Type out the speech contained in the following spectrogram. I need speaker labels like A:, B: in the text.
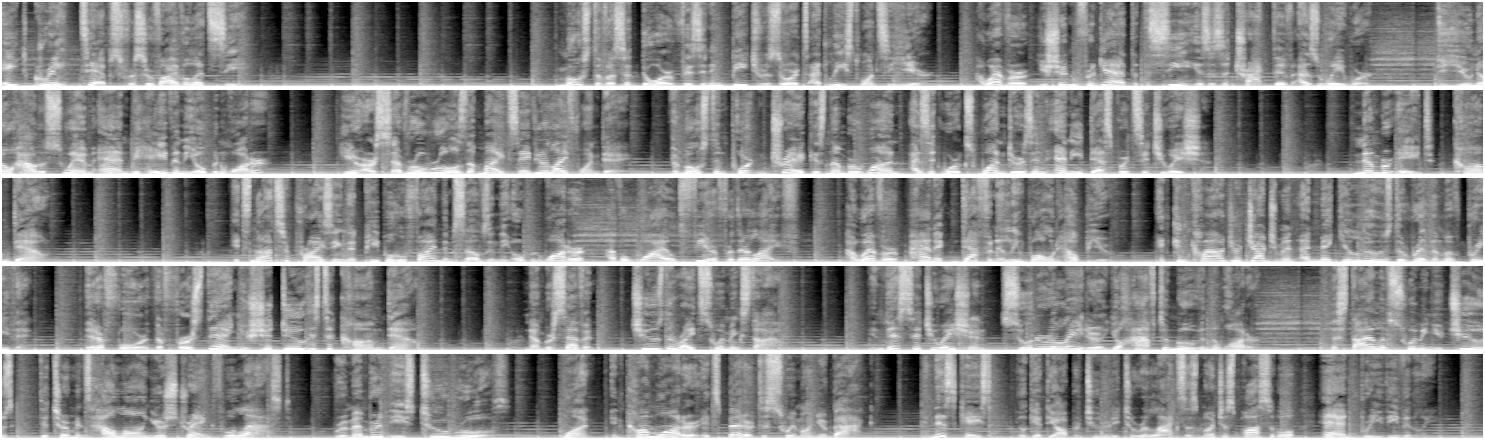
A: Eight great tips for survival at sea. Most of us adore visiting beach resorts at least once a year. However, you shouldn't forget that the sea is as attractive as wayward. Do you know how to swim and behave in the open water? Here are several rules that might save your life one day. The most important trick is number one, as it works wonders in any desperate situation. Number 8. Calm down. It's not surprising that people who find themselves in the open water have a wild fear for their life. However, panic definitely won't help you. It can cloud your judgment and make you lose the rhythm of breathing. Therefore, the first thing you should do is to calm down. Number 7. Choose the right swimming style. In this situation, sooner or later you'll have to move in the water. The style of swimming you choose determines how long your strength will last. Remember these two rules. 1. In calm water, it's better to swim on your back. In this case, you'll get the opportunity to relax as much as possible and breathe evenly.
